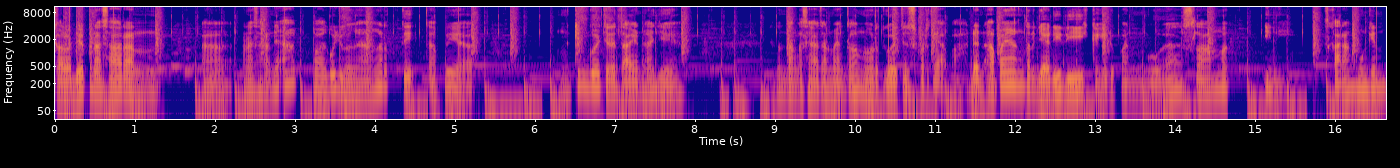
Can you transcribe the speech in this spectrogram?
kalau dia penasaran, uh, penasarannya apa? Gue juga nggak ngerti. Tapi ya mungkin gue ceritain aja ya tentang kesehatan mental menurut gue itu seperti apa dan apa yang terjadi di kehidupan gue selama ini sekarang mungkin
